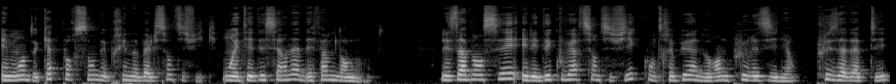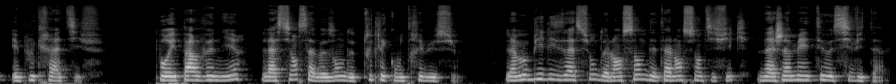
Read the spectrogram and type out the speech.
et moins de 4% des prix Nobel scientifiques ont été décernés à des femmes dans le monde. Les avancées et les découvertes scientifiques contribuent à nous rendre plus résilients, plus adaptés et plus créatifs. Pour y parvenir, la science a besoin de toutes les contributions. La mobilisation de l'ensemble des talents scientifiques n'a jamais été aussi vitale.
